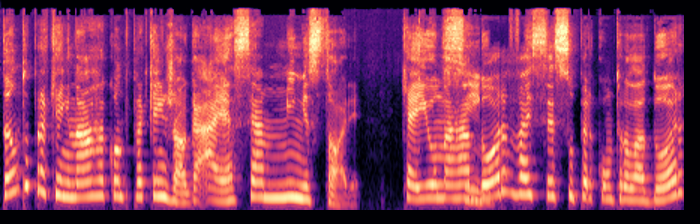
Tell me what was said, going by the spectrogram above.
tanto pra quem narra quanto pra quem joga. Ah, essa é a minha história. Que aí o narrador vai ser super controlador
